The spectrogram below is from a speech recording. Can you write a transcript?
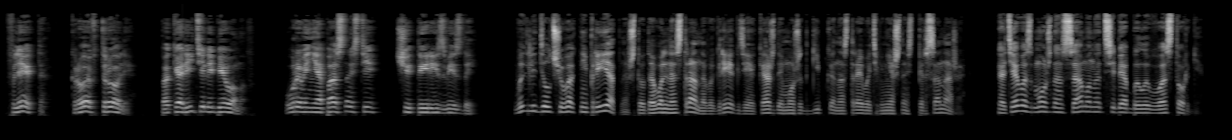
Флектор. Кровь тролли. Покорители биомов. Уровень опасности 4 звезды. Выглядел чувак неприятно, что довольно странно в игре, где каждый может гибко настраивать внешность персонажа. Хотя, возможно, сам он от себя был и в восторге.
